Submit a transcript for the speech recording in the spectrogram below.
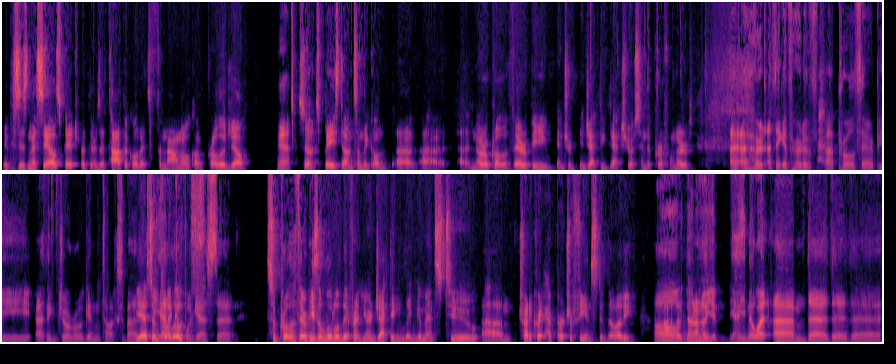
if this isn't a sales pitch, but there's a topical that's phenomenal called Prologel. Yeah. So it's based on something called uh, uh, uh, neuroprolotherapy, inter- injecting dextrose into peripheral nerves. I, I, heard. I think I've heard of uh, prolotherapy. I think Joe Rogan talks about yeah, it. Yeah, so he prolo- had a couple guests that so prolotherapy is a little different. You're injecting ligaments to um, try to create hypertrophy and stability. Oh uh, no no no! You, yeah, you know what? Um, the the the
